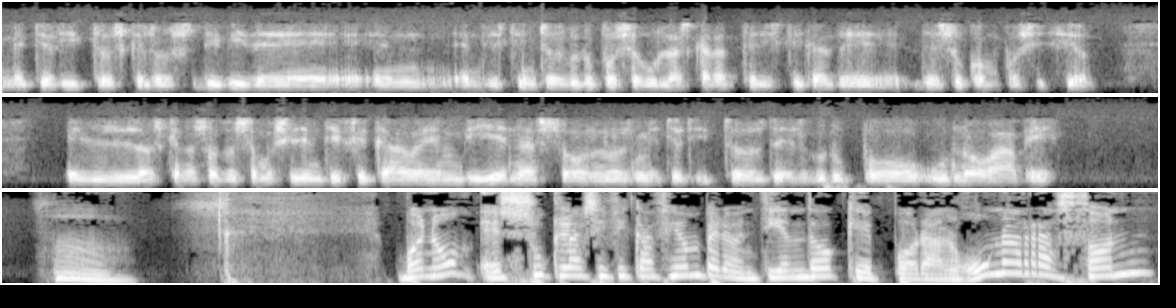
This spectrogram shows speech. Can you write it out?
meteoritos que los divide en, distintos grupos según las características de, su composición. los que nosotros hemos identificado en Villena son los meteoritos del grupo 1AB. Hmm. Bueno, es su clasificación, pero entiendo que por alguna razón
